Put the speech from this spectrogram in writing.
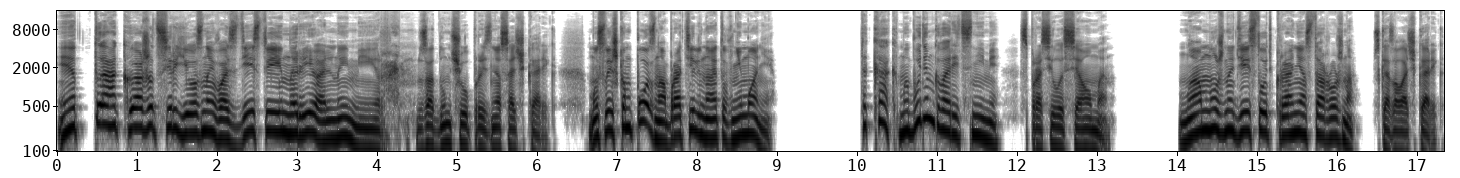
«Это окажет серьезное воздействие и на реальный мир», — задумчиво произнес очкарик. «Мы слишком поздно обратили на это внимание». «Так как, мы будем говорить с ними?» — спросила Сяо Мэн. «Нам нужно действовать крайне осторожно», — сказал очкарик.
